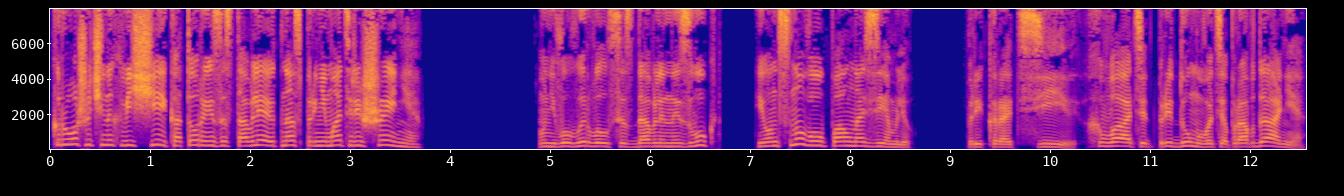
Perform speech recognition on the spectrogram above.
крошечных вещей, которые заставляют нас принимать решения. У него вырвался сдавленный звук, и он снова упал на землю. «Прекрати! Хватит придумывать оправдания!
